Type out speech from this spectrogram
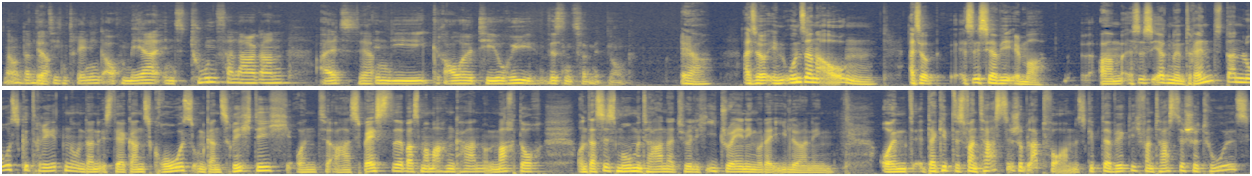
Na, und dann wird Ja. sich ein Training auch mehr ins Tun verlagern, als Ja. in die graue Theorie Wissensvermittlung. Ja, also in unseren Augen, also es ist ja wie immer. Ähm, es ist irgendein Trend dann losgetreten und dann ist der ganz groß und ganz richtig und äh, das Beste, was man machen kann und macht doch. Und das ist momentan natürlich E-Training oder E-Learning. Und da gibt es fantastische Plattformen. Es gibt da wirklich fantastische Tools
